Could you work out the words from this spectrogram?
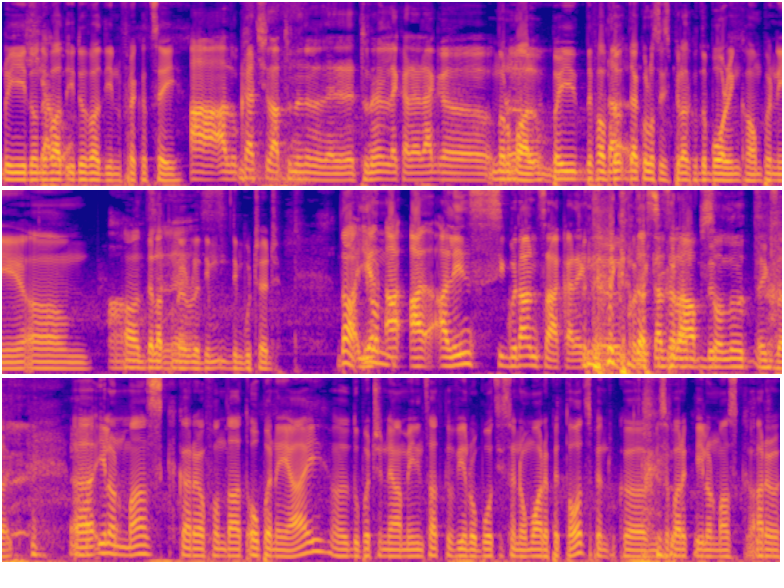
E de undeva, alu- e de undeva din Frecăței. A, a lucrat și la tunelele, tunelele care leagă... Normal. uh, păi, de fapt, da. de, de acolo s-a inspirat cu The Boring Company, um, Am a, de la înțeles. tunelurile din, din Bucegi. Da, El Elon... a, a, a lins siguranța care Da, da, conectează siguran- la absolut. Exact. Uh, Elon Musk, care a fondat OpenAI, uh, după ce ne-a amenințat că vin roboții să ne omoare pe toți, pentru că mi se pare că Elon Musk are,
